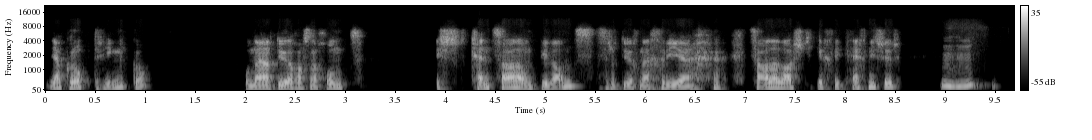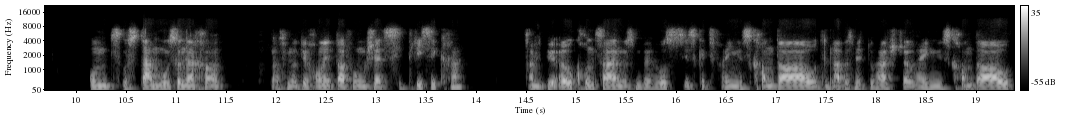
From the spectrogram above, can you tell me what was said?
ja, grob dahinter gehen. Und dann natürlich, was noch kommt, ist Kennzahlen und Bilanz. Das ist natürlich ein bisschen äh, zahlenlastig, ein bisschen technischer. Mhm. Und aus dem heraus nachher, was man natürlich auch nicht darf unterschätzen, sind die Risiken. Mhm. Bei Ölkonzernen muss man bewusst sein, es gibt einen Skandal oder Lebensmittelhersteller haben einen Skandal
